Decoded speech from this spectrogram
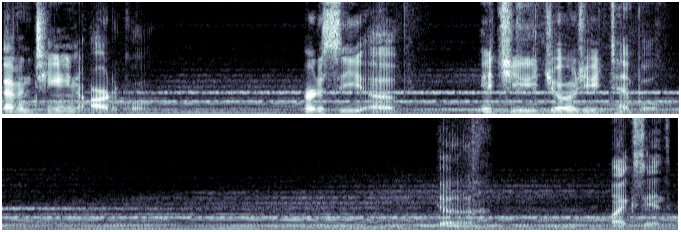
17 article, courtesy of Ichi Joji Temple. Yeah, Mike stands.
